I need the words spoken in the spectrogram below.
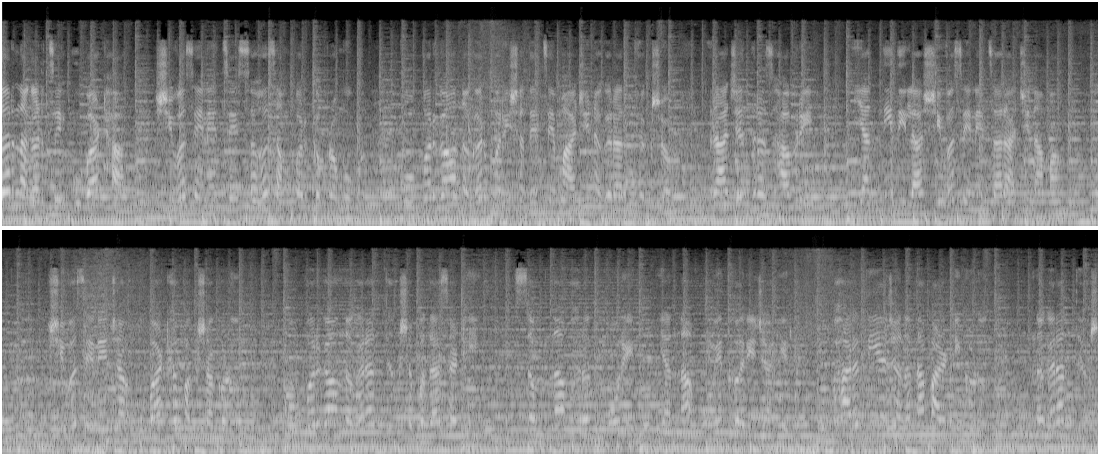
उत्तर नगरचे उबाठा शिवसेनेचे सहसंपर्क प्रमुख कोपरगाव नगर परिषदेचे माजी नगराध्यक्ष राजेंद्र झावरे यांनी दिला शिवसेनेचा राजीनामा. शिवसेनेच्या उबाठा पक्षाकडून कोपरगाव नगराध्यक्ष पदासाठी सपना भरत मोरे यांना उमेदवारी जाहीर. भारतीय जनता पार्टीकडून नगराध्यक्ष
